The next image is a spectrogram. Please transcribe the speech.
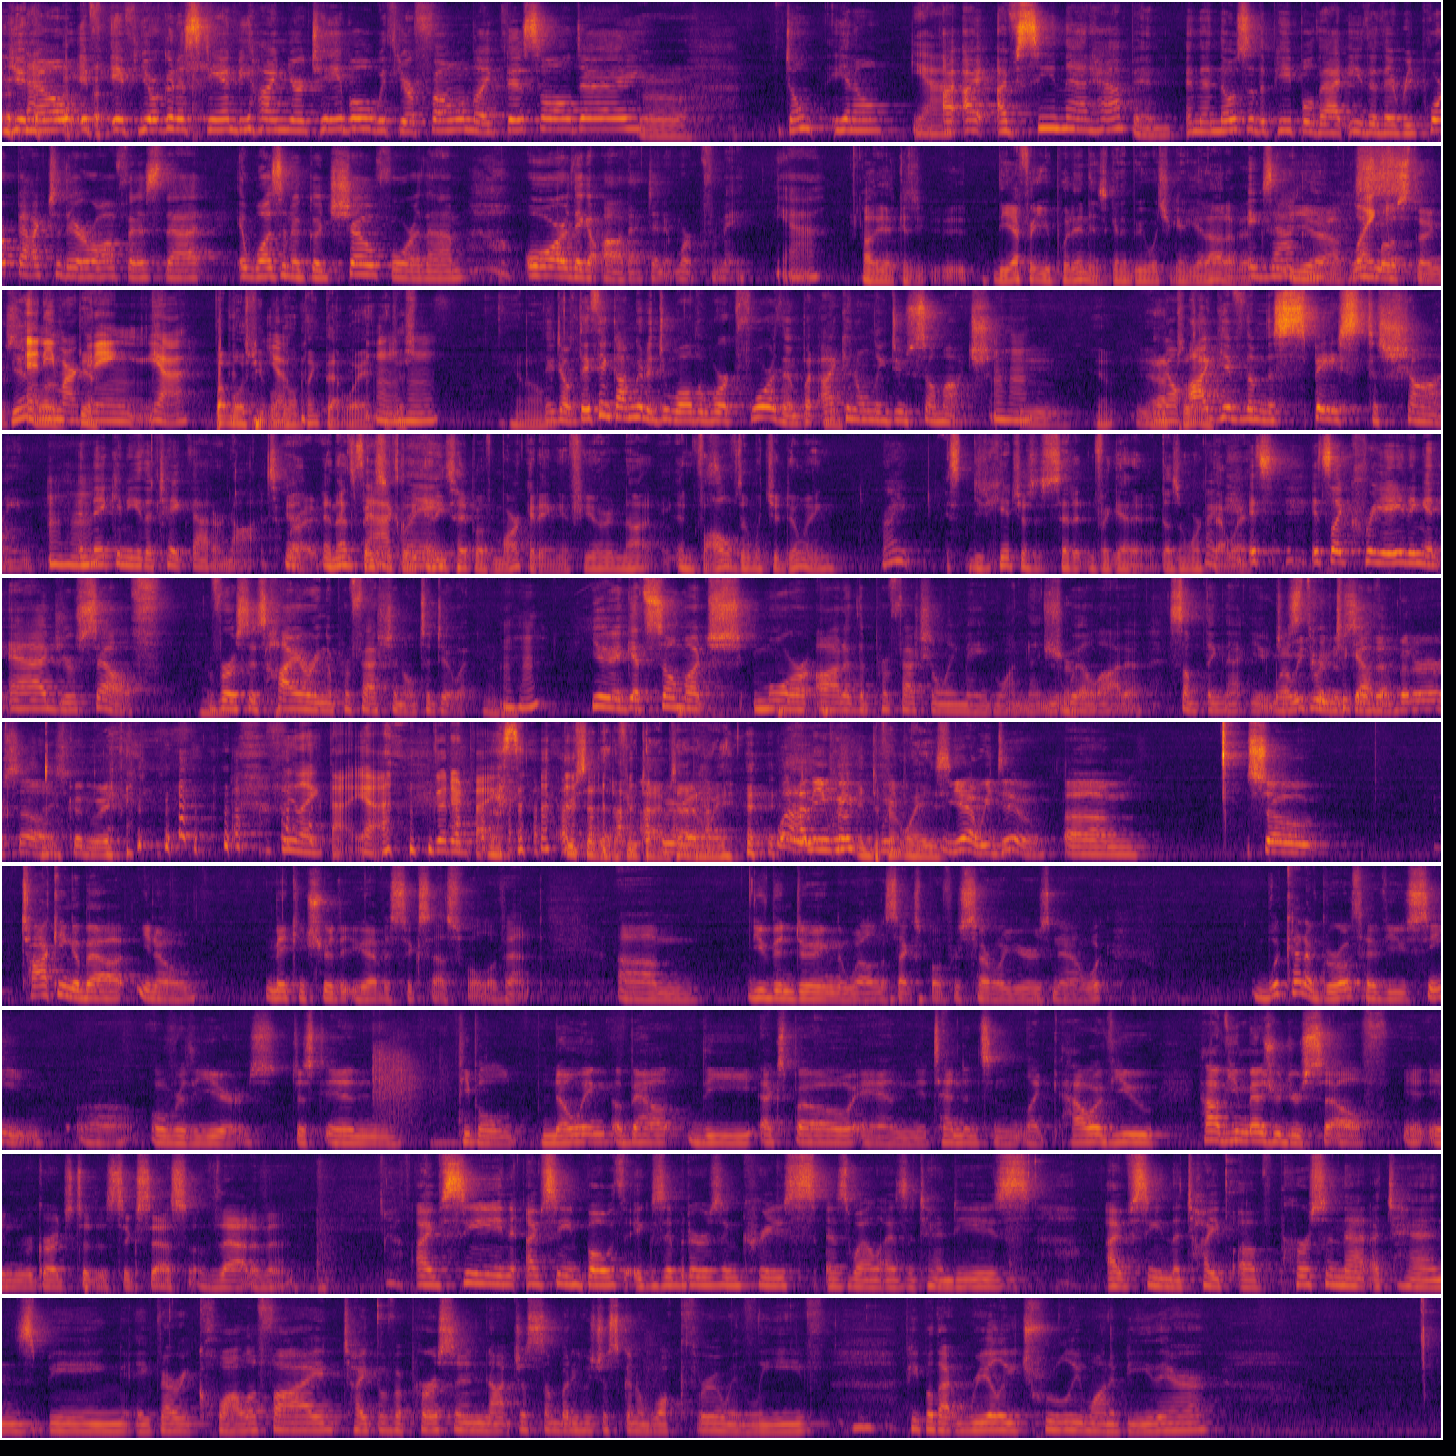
uh, you know, if if you're going to stand behind your table with your phone like this all day, Uh, don't you know? Yeah. I, I I've seen that happen, and then those are the people that either they report back to their office that it wasn't a good show for them, or they go, oh, that didn't work for me. yeah. Oh, yeah, because the effort you put in is going to be what you're going to get out of it. Exactly. yeah, like, Like- most things. Yeah, Any well, yeah. marketing, yeah. But most people Yep. don't think that way. They just, you know. They don't. They think I'm going to do all the work for them, but I can only do so much. Mm. Yeah, You know, absolutely. I give them the space to shine, and mm-hmm. they can either take that or not. Yeah, Right. And that's basically any type of marketing. If you're not involved in what you're doing, Right. it's, you can't just set it and forget it. It doesn't work right. that way. It's it's like creating an ad yourself mm-hmm. versus hiring a professional to do it. Mm-hmm. mm-hmm. You're going to get so much more out of the professionally made one than you will out of something that you Well, just we threw couldn't said together. that better ourselves, could we? We like that. Yeah. Good advice. We've said that a few times, haven't we? well, I mean, we, In different we- ways. Yeah, we do. Um, so, talking about you know making sure that you have a successful event. Um, you've been doing the Wellness Expo for several years now. What what kind of growth have you seen uh, over the years, just in people knowing about the expo and the attendance, and like how have you how have you measured yourself in, in regards to the success of that event? I've seen I've seen both exhibitors increase as well as attendees. I've seen the type of person that attends being a very qualified type of a person, not just somebody who's just going to walk through and leave. People that really truly want to be there.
